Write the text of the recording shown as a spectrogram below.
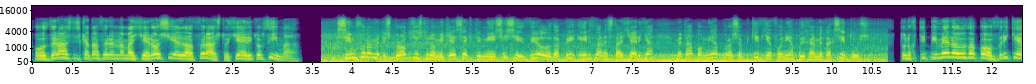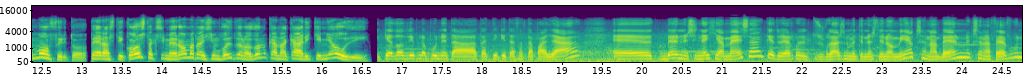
ο δράστης κατάφερε να μαχαιρώσει ελαφρά στο χέρι το θύμα. Σύμφωνα με τις πρώτες αστυνομικές εκτιμήσεις, οι δύο Λοδαποί ήρθαν στα χέρια μετά από μια προσωπική διαφωνία που είχαν μεταξύ τους. Τον χτυπημένο Λοδαπό βρήκε αιμόφυρτο. Περαστικό στα ξημερώματα η συμβολή των οδών Κανακάρη και Μιαούλη. Και εδώ δίπλα που είναι τα κατοίκητα αυτά τα παλιά, ε, μπαίνουν συνέχεια μέσα και του έρχονται, τους βγάζουν με την αστυνομία, ξαναμπαίνουν, ξαναφεύγουν.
